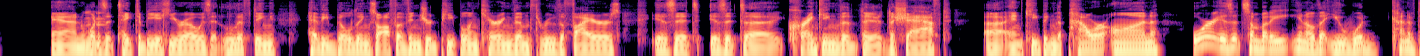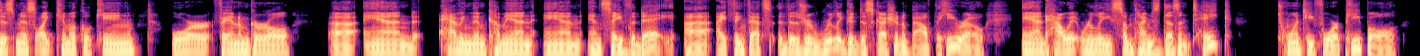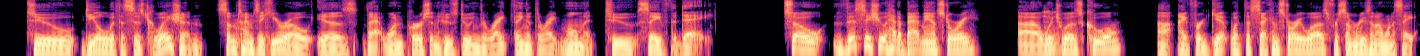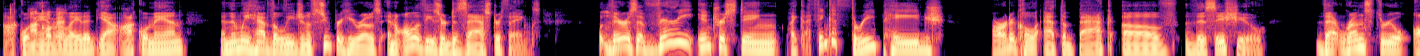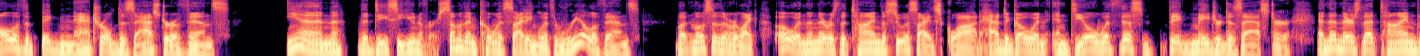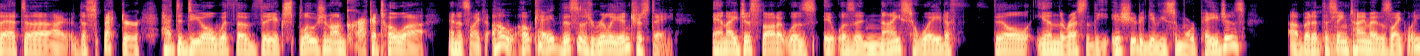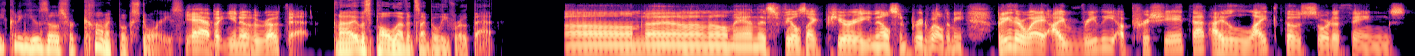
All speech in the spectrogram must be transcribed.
and what mm-hmm. does it take to be a hero? Is it lifting heavy buildings off of injured people and carrying them through the fires? Is it is it uh, cranking the the, the shaft uh, and keeping the power on? Or is it somebody you know that you would kind of dismiss like Chemical King or Phantom Girl uh, and having them come in and and save the day. Uh, I think that's there's a really good discussion about the hero and how it really sometimes doesn't take 24 people to deal with a situation, sometimes a hero is that one person who's doing the right thing at the right moment to save the day. So this issue had a Batman story, uh, mm-hmm. which was cool. Uh, I forget what the second story was. For some reason, I want to say Aquaman, Aquaman, related. Yeah, Aquaman. And then we have the Legion of Superheroes, and all of these are disaster things. Mm-hmm. There is a very interesting, like I think a three page article at the back of this issue that runs through all of the big natural disaster events in the DC universe, some of them coinciding with real events, but most of them are like, oh, and then there was the time the Suicide Squad had to go and, and deal with this big major disaster. And then there's that time that uh, the Spectre had to deal with the, the explosion on Krakatoa. And it's like, oh, okay, this is really interesting. And I just thought it was it was a nice way to fill in the rest of the issue to give you some more pages uh, but at the mm-hmm. same time, I was like, well, you could have used those for comic book stories. Yeah, but you know who wrote that? Uh, it was Paul Levitz, I believe, wrote that. Um, no, I don't know, man. This feels like pure Nelson Bridwell to me. But either way, I really appreciate that. I like those sort of things.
